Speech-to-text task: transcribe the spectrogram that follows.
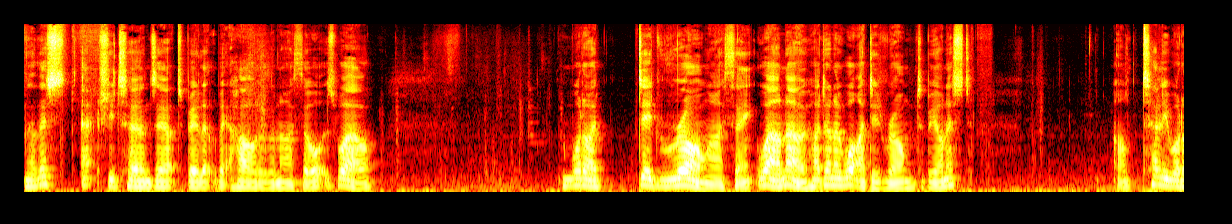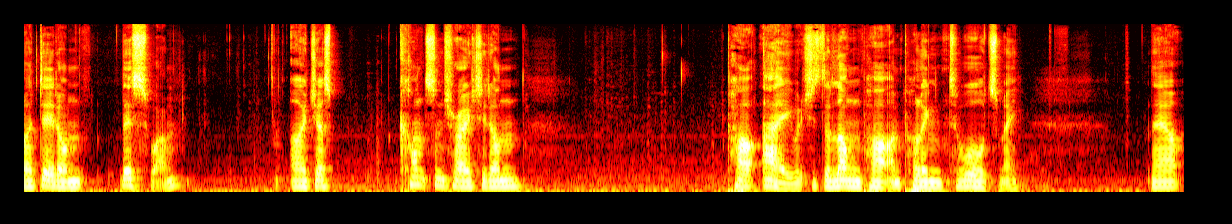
Now this actually turns out to be a little bit harder than I thought as well. And what I did wrong I think, well no, I don't know what I did wrong to be honest. I'll tell you what I did on this one. I just concentrated on part A, which is the long part I'm pulling towards me. Now,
